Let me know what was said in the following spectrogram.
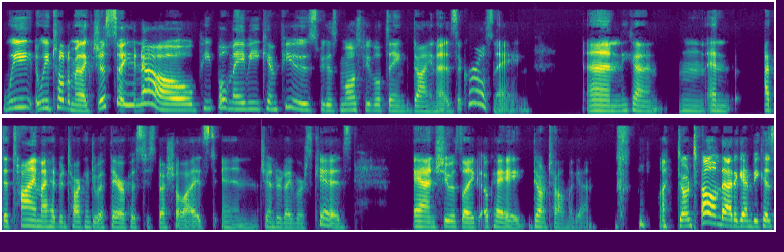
We we told him like just so you know, people may be confused because most people think Dinah is a girl's name, and he kind of mm, and at the time I had been talking to a therapist who specialized in gender diverse kids, and she was like, "Okay, don't tell him again." like don't tell him that again because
